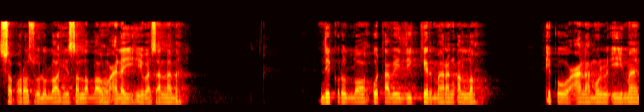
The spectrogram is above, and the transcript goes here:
sapa Rasulullah sallallahu alaihi wasallam. Zikrullah utawi zikir marang Allah. Iku alamul iman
